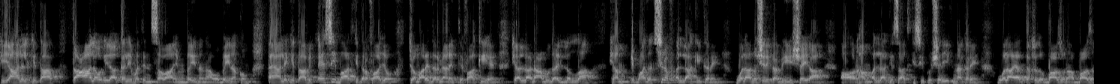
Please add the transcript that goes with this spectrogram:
کہ یا اہل الکتاب تعالوا الى کلمت سواء بیننا و بینکم۔ اے اہل کتاب، ایک ایسی بات کی طرف آ جاؤ جو ہمارے درمیان اتفاقی ہے کہ اللہ نعبد الا اللہ، کہ ہم عبادت صرف اللہ کی کریں۔ ولا نشرک بھی شیئا، اور ہم اللہ کے ساتھ کسی کو شریک نہ کریں۔ ولا يتخذ بعضنا بعضا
